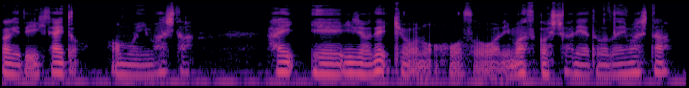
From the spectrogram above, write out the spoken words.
掲げていきたいと思いました。はい、えー、以上で今日の放送終わります。ご視聴ありがとうございました。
